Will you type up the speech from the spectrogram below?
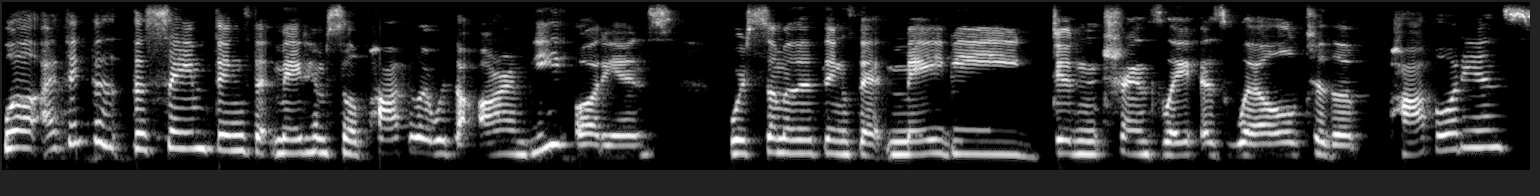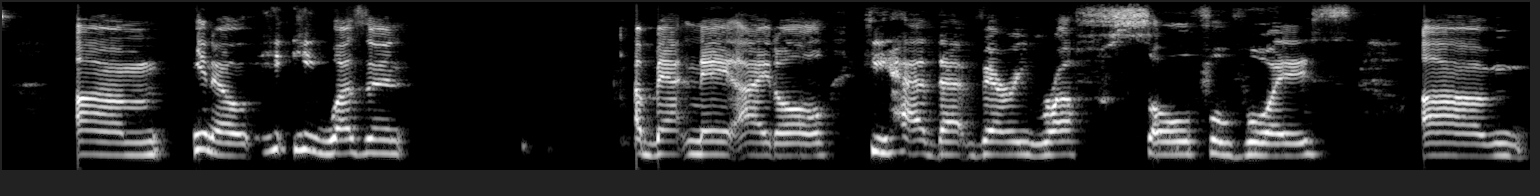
Well, I think the the same things that made him so popular with the R&B audience were some of the things that maybe didn't translate as well to the pop audience. Um, you know, he, he wasn't a matinee idol. He had that very rough, soulful voice. Um,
